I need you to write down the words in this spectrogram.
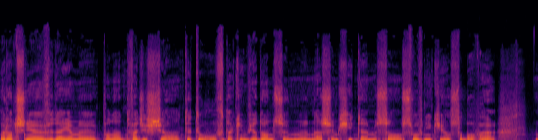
Rocznie wydajemy ponad 20 tytułów. Takim wiodącym naszym hitem są słowniki osobowe. E,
